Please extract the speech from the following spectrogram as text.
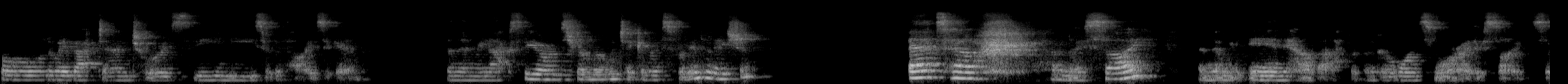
all the way back down towards the knees or the thighs again. And then relax the arms for a moment. Take a nice full inhalation. Exhale, have a nice sigh, and then we inhale back. We're going to go once more either side. So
